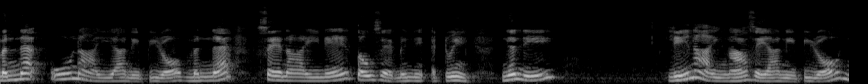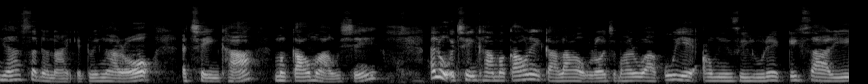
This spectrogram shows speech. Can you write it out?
မနက်9နာရီကနေပြီးတော့မနက်10နာရီနဲ့30မိနစ်အတွင်းညနေ 4နာရီ50ကနေပြီးတော့ည7နာရီအတွင်းကတော့အချိန်ခါမကောင်းပါဘူးရှင်အဲ့လိုအချိန်ခါမကောင်းတဲ့ကာလကိုတော့ကျမတို့ကကိုယ့်ရဲ့အောင်မြင်စေလိုတဲ့ကိစ္စတွေ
